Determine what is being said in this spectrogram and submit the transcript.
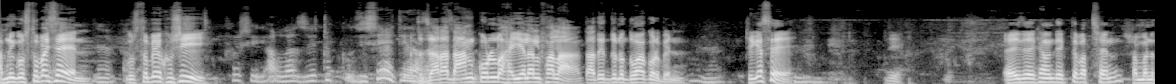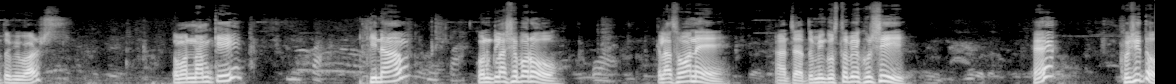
আপনি গোস্ত পাইছেন? হ্যাঁ। গোস্ত পেয়ে খুশি? খুশি আল্লাহ যেটুকু দিছে যারা দান করল হাইয়ালাল ফালা তাদের জন্য দোয়া করবেন। হ্যাঁ। ঠিক আছে? জি। এই যে এখানে দেখতে পাচ্ছেন সম্মানিত ভিউয়ার্স তোমার নাম কি? কি নাম? কোন ক্লাসে পড়ো? ক্লাস ওয়ানে আচ্ছা তুমি গুস্ত পেয়ে খুশি? হ্যাঁ? খুশি তো?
